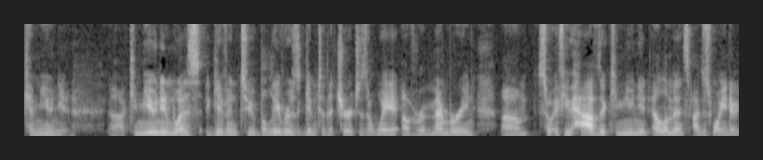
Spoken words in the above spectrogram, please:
communion. Uh, communion was given to believers, given to the church as a way of remembering. Um, so if you have the communion elements, I just want you to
